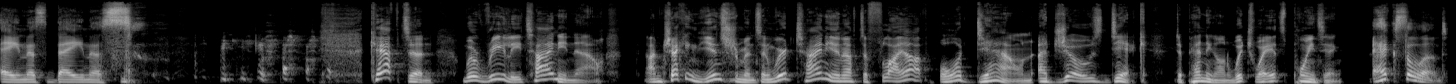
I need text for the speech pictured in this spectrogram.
anus banus. Captain, we're really tiny now. I'm checking the instruments and we're tiny enough to fly up or down a Joe's dick, depending on which way it's pointing. Excellent.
